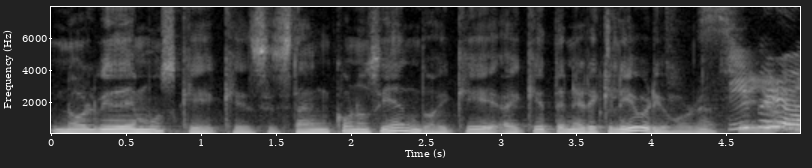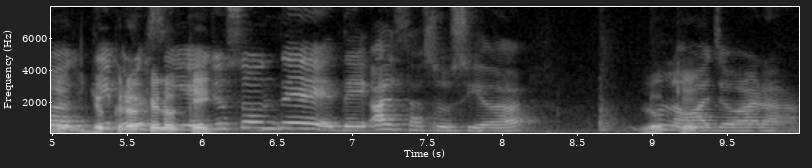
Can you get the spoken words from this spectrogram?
no olvidemos que, que se están conociendo, hay que, hay que tener equilibrio, ¿verdad? Sí, Sí, yo- pero, yo- yo sí, creo pero que lo si que- ellos son de, de alta sociedad, Lo no la que- va a llevar a,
